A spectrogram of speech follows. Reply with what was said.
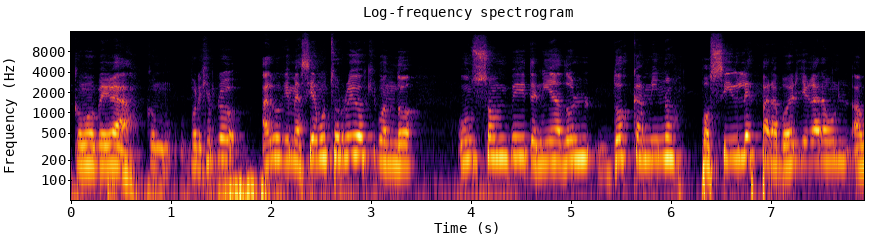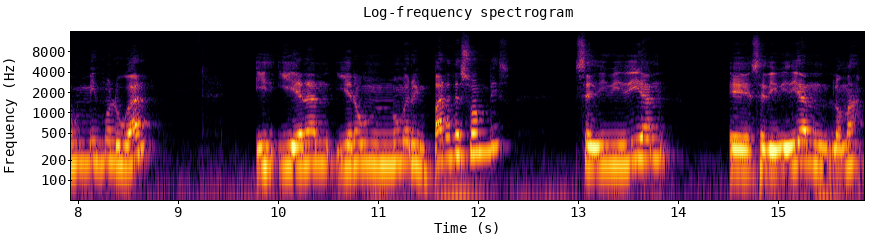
como pegadas. Como, por ejemplo, algo que me hacía mucho ruido es que cuando un zombie tenía dos, dos caminos posibles para poder llegar a un, a un mismo lugar y, y eran, y era un número impar de zombies, se dividían, eh, se dividían lo más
